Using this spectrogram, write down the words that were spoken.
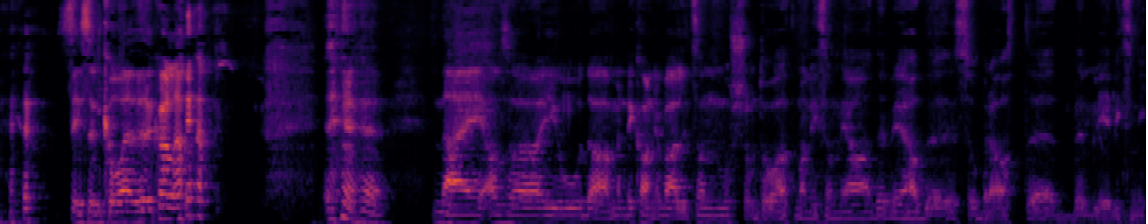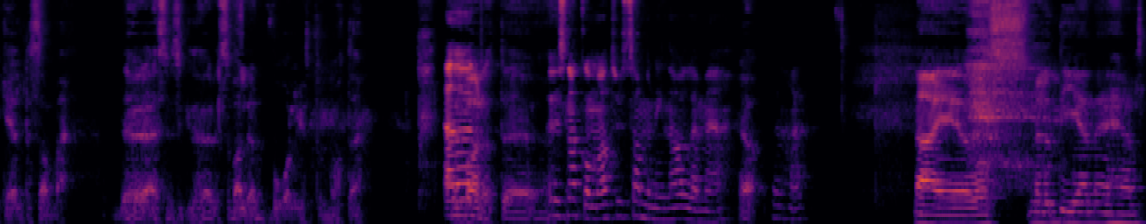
Sissel K er det du kaller det? Nei, altså jo da, men det kan jo være litt sånn morsomt òg at man liksom Ja, det vi hadde så bra at eh, det blir liksom ikke helt det samme. Det hører, jeg syns ikke det høres så veldig alvorlig ut på en måte. Det Ja, det- bare at uh, Hun snakker om at hun sammenligner alle med Ja. den her. Nei, og melodien er helt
